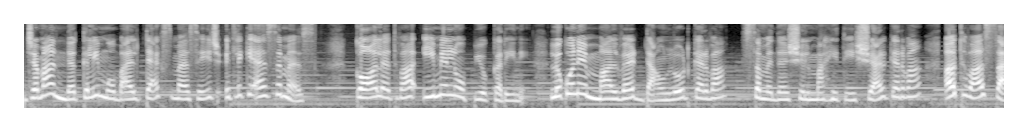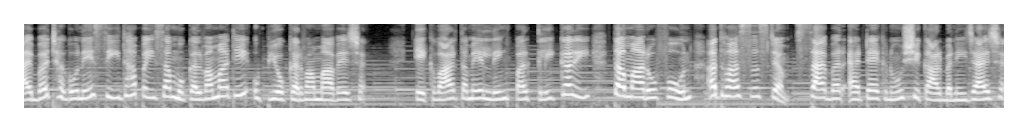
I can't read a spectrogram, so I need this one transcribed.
જેમાં નકલી મોબાઈલ ટેક્સ મેસેજ એટલે કે એસએમએસ, કોલ અથવા ઈમેલનો ઉપયોગ કરીને લોકોને માલવેર ડાઉનલોડ કરવા, સંવેદનશીલ માહિતી શેર કરવા અથવા સાયબર ઠગોને સીધા પૈસા મોકલવા માટે ઉપયોગ કરવામાં આવે છે. એકવાર તમે લિંક પર ક્લિક કરી તમારો ફોન અથવા સિસ્ટમ સાયબર એટેકનો શિકાર બની જાય છે.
